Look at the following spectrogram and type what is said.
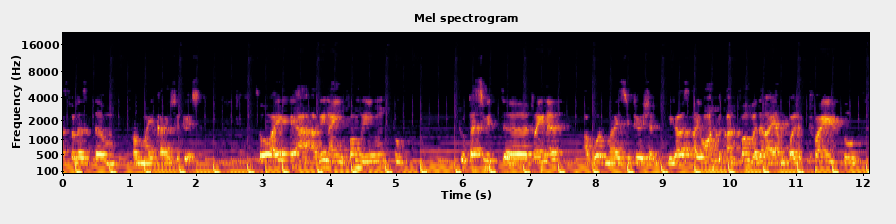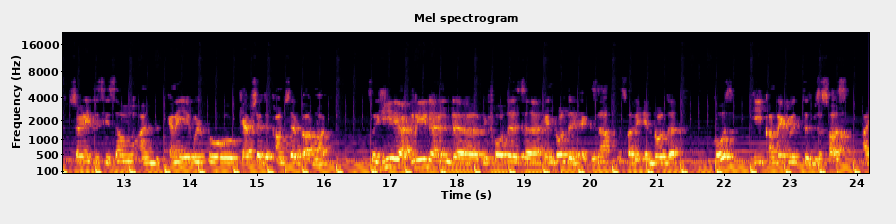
as well as the from my current situation. So I again I informed him to to touch with the trainer about my situation because I want to confirm whether I am qualified to study the system and can I able to capture the concept or not. So he agreed and uh, before this uh, enroll the exam sorry enroll the course he contacted with Mr. Sas. I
